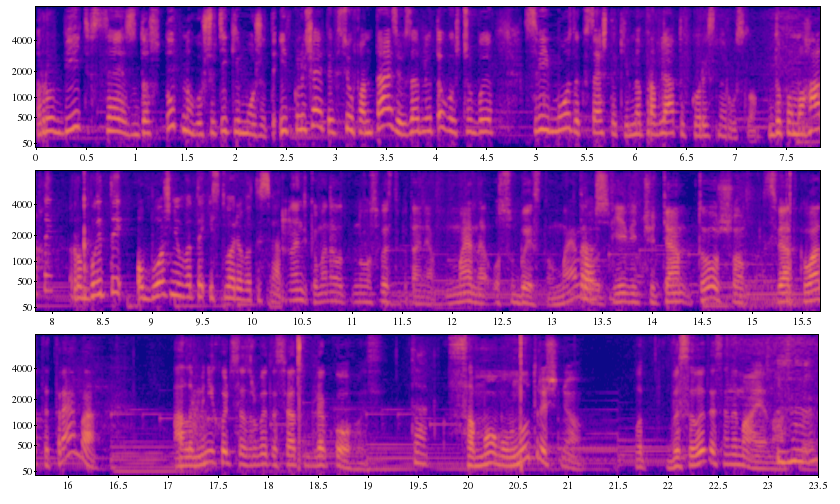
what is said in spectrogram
робіть все з доступного, що тільки можете, і включайте всю фантазію для того, щоб свій мозок все ж таки направляти в корисне русло, допомагати, робити, обожнювати і створювати свято. Нанька, у мене от, ну, особисте питання. У мене особисто в мене Прошу. от є відчуття того, що святкувати треба, але мені хочеться зробити свято для когось. Так. Самому внутрішньо, от веселитися немає настрою.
